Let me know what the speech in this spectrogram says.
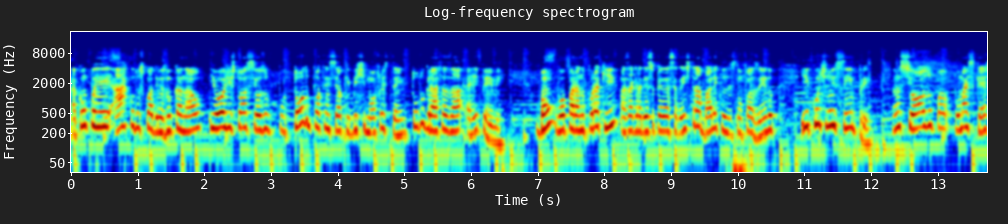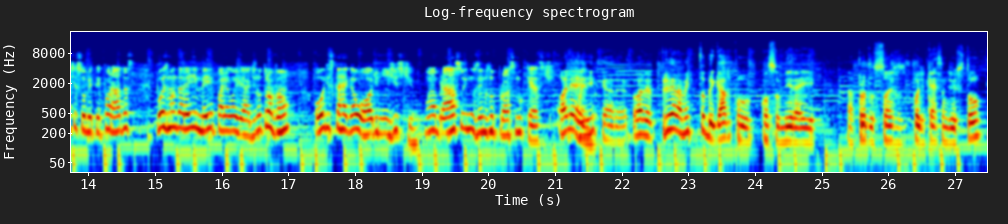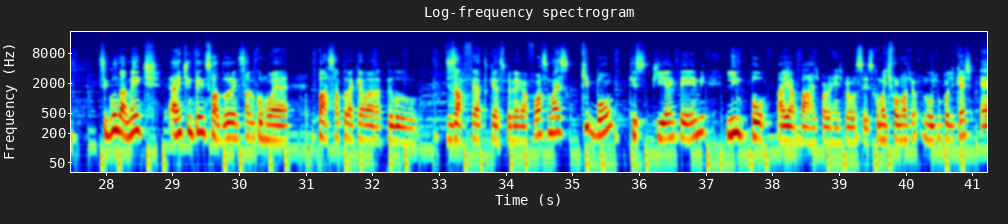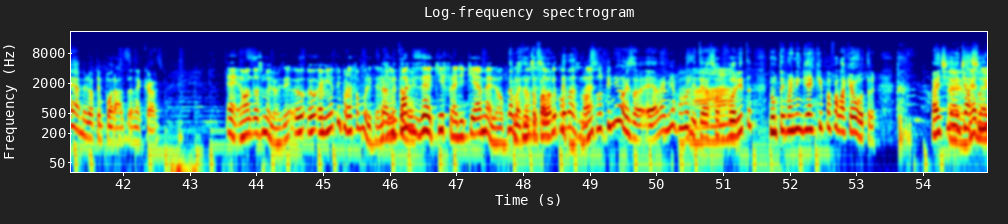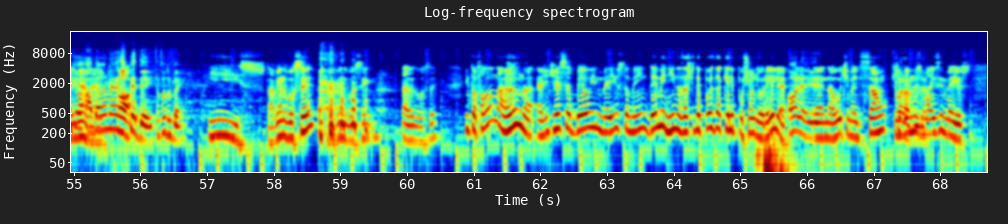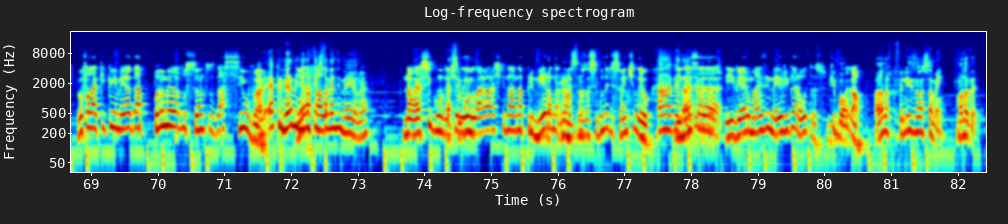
Acompanhei Arco dos Quadrinhos no canal e hoje estou ansioso por todo o potencial que Beast Morphers tem, tudo graças a RPM. Bom, vou parando por aqui, mas agradeço pelo excelente trabalho que vocês estão fazendo e continue sempre ansioso por mais casts sobre temporadas, pois mandarei e-mail para elogiar de No Trovão ou descarregar o ódio Ninja Steel. Um abraço e nos vemos no próximo cast. Olha aí, cara. Olha, primeiramente, muito obrigado por consumir aí uh, produções dos podcasts onde eu estou. Segundamente, a gente entende sua dor, a gente sabe como é passar por aquela. pelo desafeto que é a Super Mega Force, mas que bom que, que a RPM limpou aí a barra de Power Rangers pra vocês. Como a gente falou no, no último podcast, é a melhor temporada, né, cara? É, é uma das melhores. Eu, eu, é a minha temporada favorita. A gente é, não pode também. dizer aqui, Fred, que é a melhor. Não, mas eu tô falando pelas nossas né? opiniões. Ó. Ela é a minha favorita, ah. é a sua ah. favorita. Não tem mais ninguém aqui pra falar que é outra. A gente, é, a gente verdade, assume que verdade. a da Ana é Ó, SPD, então tudo bem. Isso. Tá vendo você? Tá vendo você? tá vendo você? Então, falando na Ana, a gente recebeu e-mails também de meninas. Acho que depois daquele puxão de orelha, Olha aí. É, na última edição, que tivemos maravilha. mais e-mails. Eu vou falar aqui que o e-mail é da Pamela dos Santos da Silva. Olha, é a primeira menina que fala... a gente tá lendo e-mail, né? Não, é a segunda. É a gente leu lá, acho que na, na primeira, na, primeira na, segunda edição a gente leu. Ah, é verdade. E, nessa, é verdade. e vieram mais e-mails de garotas. Que bom. Legal. A Ana fica feliz e nós também. Manda ver.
